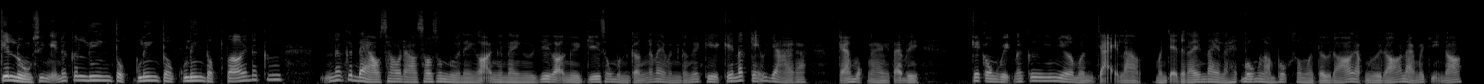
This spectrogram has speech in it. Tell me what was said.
cái luồng suy nghĩ nó cứ liên tục liên tục liên tục tới nó cứ nó cứ đào sâu đào sâu xong người này gọi người này người kia gọi người kia xong mình cần cái này mình cần cái kia cái nó kéo dài ra cả một ngày. Tại vì cái công việc nó cứ giống như là mình chạy là mình chạy từ đây đến đây là hết 45 phút xong rồi từ đó gặp người đó làm cái chuyện đó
